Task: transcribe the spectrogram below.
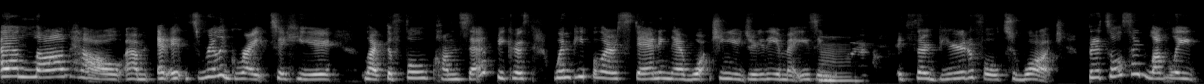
I love how um, it, it's really great to hear like the full concept because when people are standing there watching you do the amazing mm. work, it's so beautiful to watch. But it's also lovely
